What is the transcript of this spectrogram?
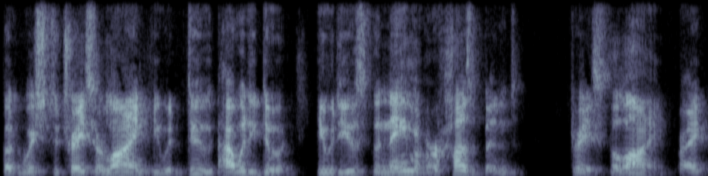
but wished to trace her line, he would do, how would he do it? He would use the name of her husband, trace the line, right?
